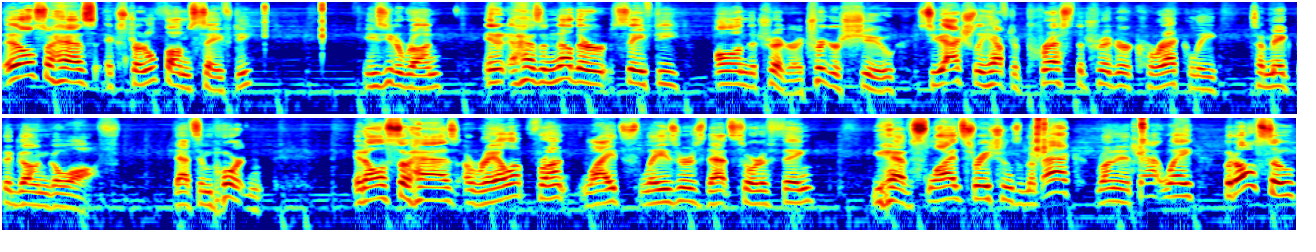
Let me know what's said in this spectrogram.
It also has external thumb safety, easy to run, and it has another safety on the trigger, a trigger shoe, so you actually have to press the trigger correctly to make the gun go off. That's important. It also has a rail up front, lights, lasers, that sort of thing. You have slide serrations on the back, running it that way, but also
